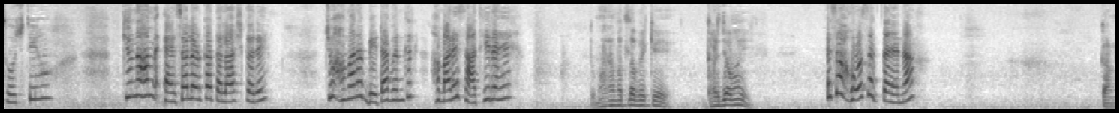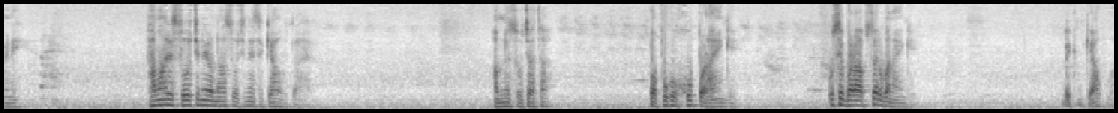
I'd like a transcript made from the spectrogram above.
सोचती हूँ क्यों ना हम ऐसा लड़का तलाश करें जो हमारा बेटा बनकर हमारे साथ ही रहे। तुम्हारा मतलब है कि घर जवाई ऐसा हो सकता है ना? कामिनी हमारे सोचने और ना सोचने से क्या होता है? हमने सोचा था, पप्पू को खूब पढ़ाएँगे, उसे बड़ा अफसर बनाएँगे। लेकिन क्या हुआ?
